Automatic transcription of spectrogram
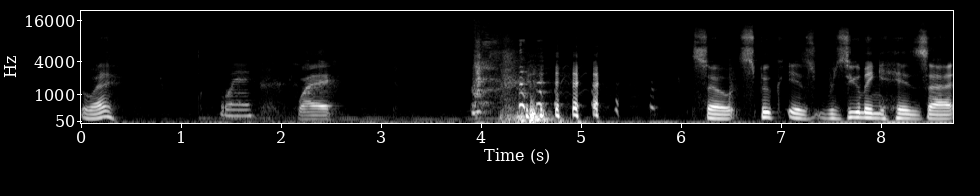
Way. Way. Way. So Spook is resuming his uh,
